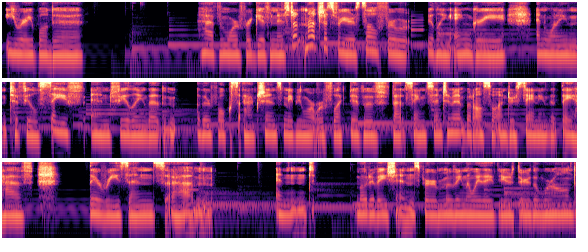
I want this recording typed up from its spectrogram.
you were able to have more forgiveness, not just for yourself for feeling angry and wanting to feel safe and feeling that other folks' actions maybe weren't reflective of that same sentiment, but also understanding that they have their reasons um, and motivations for moving the way they do through the world,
